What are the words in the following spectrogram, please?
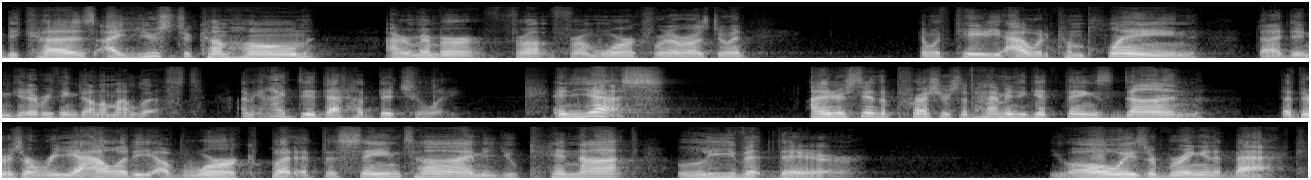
because I used to come home. I remember from, from work, for whatever I was doing, and with Katie, I would complain that I didn't get everything done on my list. I mean, I did that habitually. And yes, I understand the pressures of having to get things done, that there's a reality of work, but at the same time, you cannot leave it there. You always are bringing it back,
